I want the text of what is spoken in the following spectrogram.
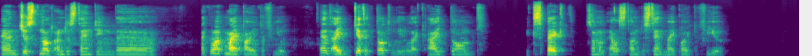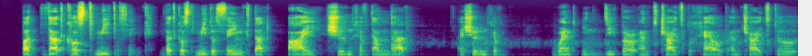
and just not understanding the like my point of view. And i get it totally like i don't expect someone else to understand my point of view. But that caused me to think. That caused me to think that i shouldn't have done that. I shouldn't have went in deeper and tried to help and tried to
